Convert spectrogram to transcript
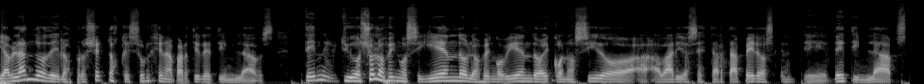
Y hablando de los proyectos que surgen a partir de Team Labs, digo, yo los vengo siguiendo, los vengo viendo, he conocido a, varios startuperos eh, de Team Labs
